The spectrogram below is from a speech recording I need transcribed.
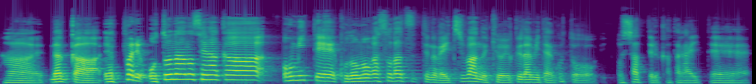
はい。なんか、やっぱり大人の背中を見て子供が育つっていうのが一番の教育だみたいなことをおっしゃってる方がいて、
